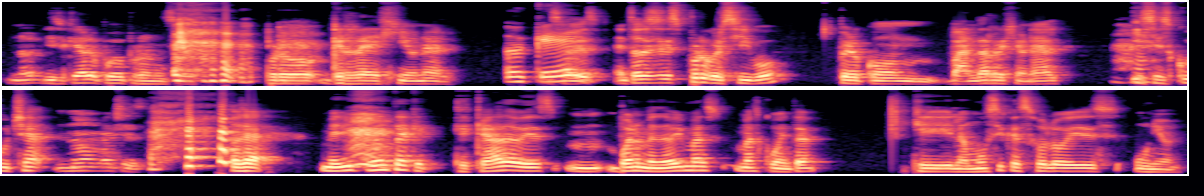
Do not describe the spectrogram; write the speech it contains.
No, ni siquiera lo puedo pronunciar. Progregional. Ok. ¿Sabes? Entonces es progresivo, pero con banda regional. Y se escucha, no manches. O sea, me di cuenta que, cada vez, mm, bueno, me doy más, más cuenta que la música solo es unión.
